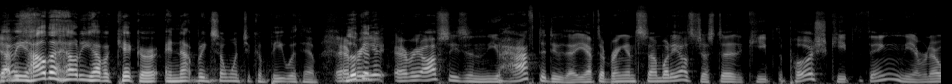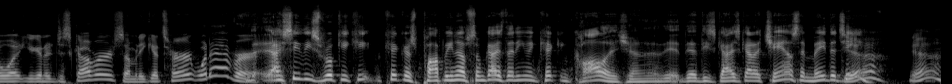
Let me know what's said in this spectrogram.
I mean, how the hell do you have a kicker and not bring someone to compete with him? Every Look at every offseason, you have to do that. You have to bring in somebody else just to keep the push, keep the thing. You never know what you're going to discover. Somebody gets hurt, whatever. I see these rookie ki- kickers popping up. Some guys that even kick in college, and they, they- these guys got a chance and made the team. Yeah, yeah.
